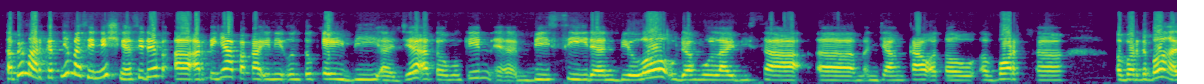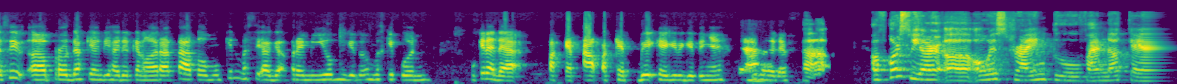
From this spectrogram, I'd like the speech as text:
Tapi marketnya masih niche nggak sih, Dev? Uh, artinya apakah ini untuk AB aja atau mungkin uh, BC dan below udah mulai bisa uh, menjangkau atau afford, uh, affordable nggak sih uh, produk yang dihadirkan oleh Rata atau mungkin masih agak premium gitu meskipun mungkin ada paket A, paket B kayak gitu-gitunya. Ya. Gimana, Dev? Of course, we are uh, always trying to find out kayak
